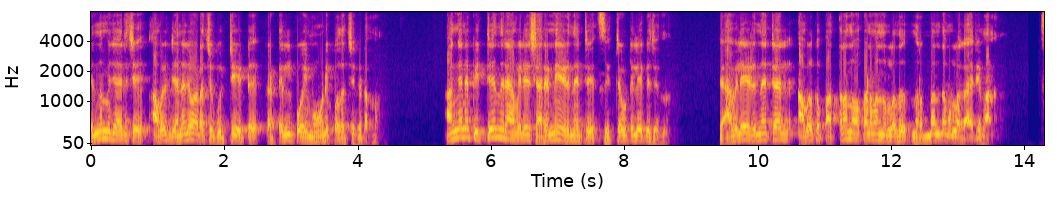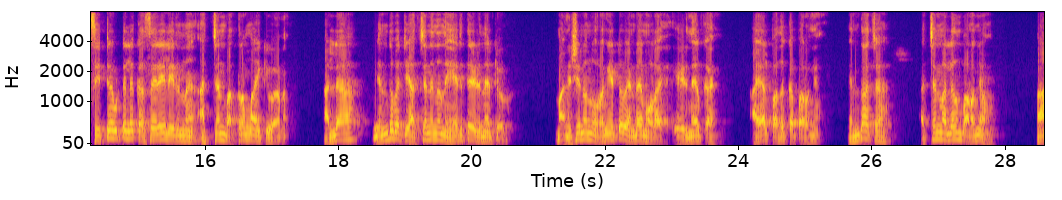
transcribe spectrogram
എന്നും വിചാരിച്ച് അവൾ ജനലും അടച്ച് കുറ്റിയിട്ട് കട്ടിലിൽ പോയി മൂടി പുതച്ച് കിടന്നു. അങ്ങനെ പിറ്റേന്ന് രാവിലെ ശരണ്യ എഴുന്നേറ്റ് സിറ്റ് ഔട്ടിലേക്ക് ചെന്നു. രാവിലെ എഴുന്നേറ്റാൽ അവൾക്ക് പത്രം നോക്കണമെന്നുള്ളത് നിർബന്ധമുള്ള കാര്യമാണ്. സിറ്റ് ഔട്ടിലെ കസേരയിലിരുന്ന് അച്ഛൻ പത്രം വായിക്കുവാണ്. അല്ല എന്തു പറ്റി അച്ഛൻ ഇന്ന് നേരത്തെ എഴുന്നേറ്റോ? മനുഷ്യനൊന്ന് ഉറങ്ങിയിട്ട് വേണ്ടേ മോളെ? എഴുന്നേൽക്കാൻ. അയാൾ പതുക്കെ പറഞ്ഞു എന്താച്ചാ അച്ഛൻ വല്ലതും പറഞ്ഞോ? ആ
